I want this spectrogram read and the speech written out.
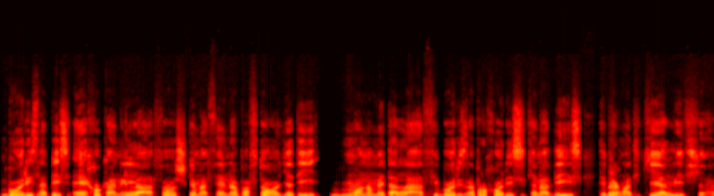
μπορείς να πεις: Έχω κάνει λάθος και μαθαίνω από αυτό. Γιατί μόνο με τα λάθη μπορείς να προχωρήσεις και να δεις την πραγματική αλήθεια.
